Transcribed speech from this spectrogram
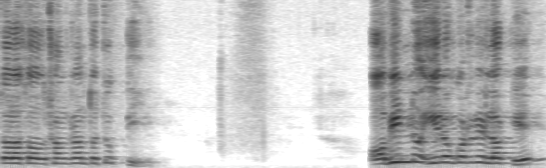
চলাচল সংক্রান্ত চুক্তি। অভিন্ন ইউরোপ গঠনের লক্ষ্যে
